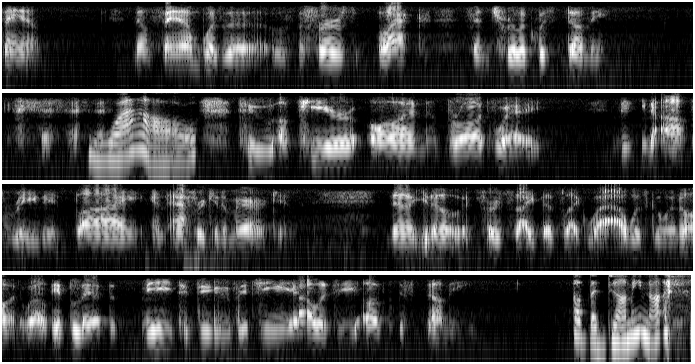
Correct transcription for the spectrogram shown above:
Sam. Now, Sam was a was the first black ventriloquist dummy. wow! to appear on Broadway, being operated by an African American. Now, you know, at first sight, that's like, wow, what's going on? Well, it led me to do the genealogy of this dummy. Of the dummy, not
